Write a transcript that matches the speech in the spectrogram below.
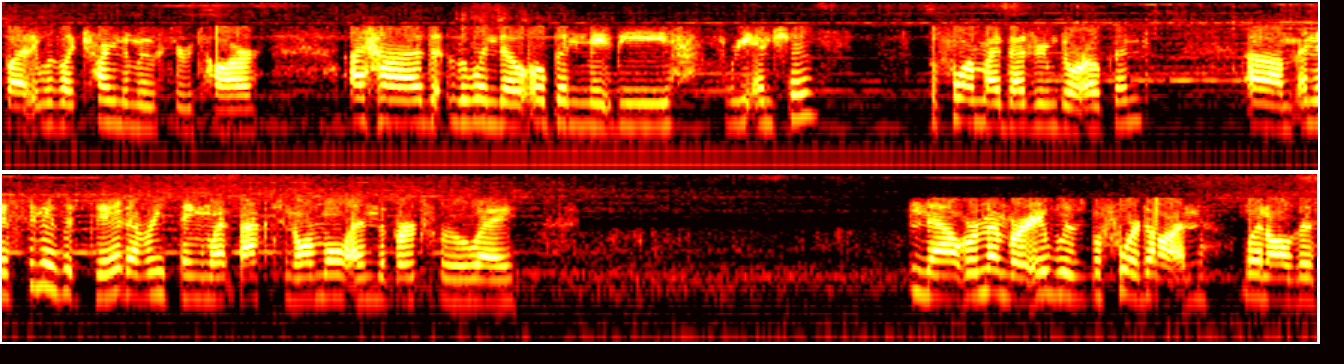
but it was like trying to move through tar. I had the window open maybe three inches before my bedroom door opened. Um, and as soon as it did, everything went back to normal and the bird flew away. Now, remember, it was before dawn when all this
